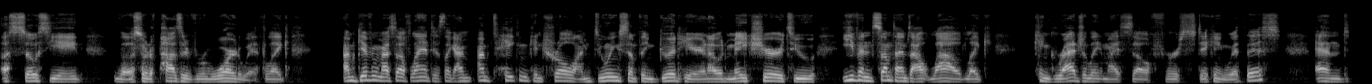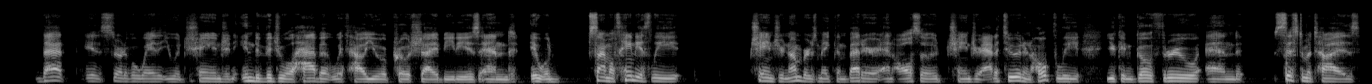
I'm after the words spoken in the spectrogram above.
associate the sort of positive reward with. Like I'm giving myself Lantus, like I'm I'm taking control. I'm doing something good here. And I would make sure to even sometimes out loud, like congratulate myself for sticking with this. And that is sort of a way that you would change an individual habit with how you approach diabetes and it would simultaneously change your numbers make them better and also change your attitude and hopefully you can go through and systematize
